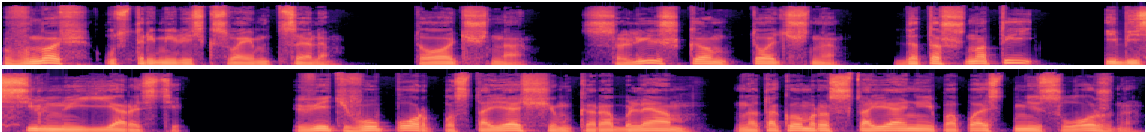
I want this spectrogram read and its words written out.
вновь устремились к своим целям. Точно. Слишком точно. До тошноты и бессильной ярости. Ведь в упор по стоящим кораблям на таком расстоянии попасть несложно.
